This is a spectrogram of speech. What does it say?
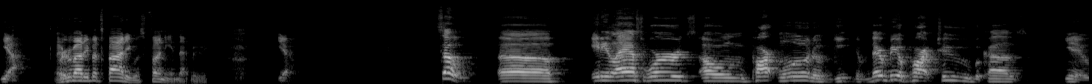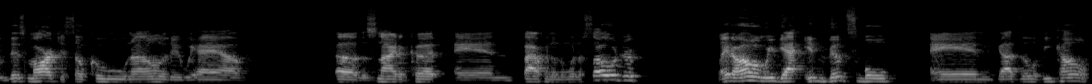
Yeah. Everybody but Spidey was funny in that movie. Yeah. So, uh, any last words on part one of Geekdom? There'll be a part two because you know this March is so cool. Not only do we have uh the Snyder Cut and Falcon and the Winter Soldier, later on we've got Invincible and Godzilla v Kong.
